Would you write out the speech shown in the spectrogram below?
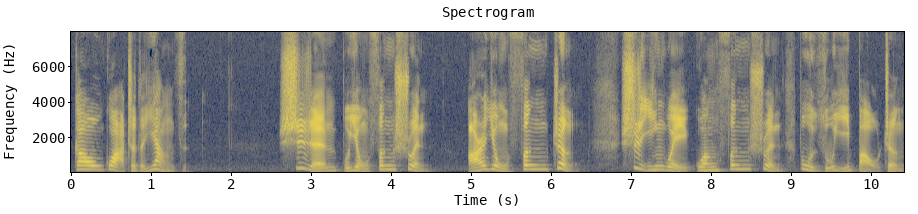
高挂着的样子。诗人不用风顺，而用风正，是因为光风顺不足以保证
